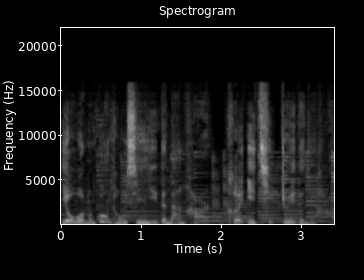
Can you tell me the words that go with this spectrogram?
有我们共同心仪的男孩和一起追的女孩。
